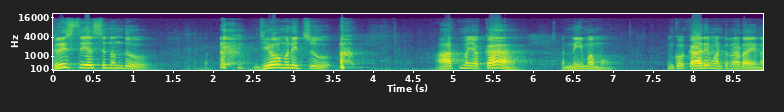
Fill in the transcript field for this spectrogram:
క్రీస్తు చేసినందు జీవమునిచ్చు ఆత్మ యొక్క నియమము. ఇంకో కార్యం అంటున్నాడు ఆయన.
